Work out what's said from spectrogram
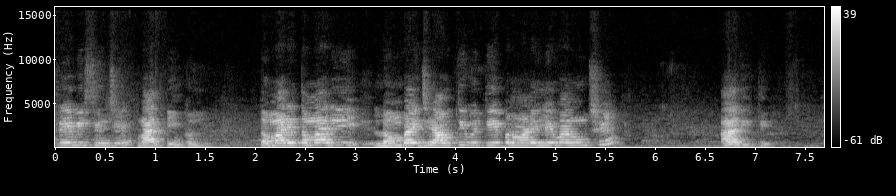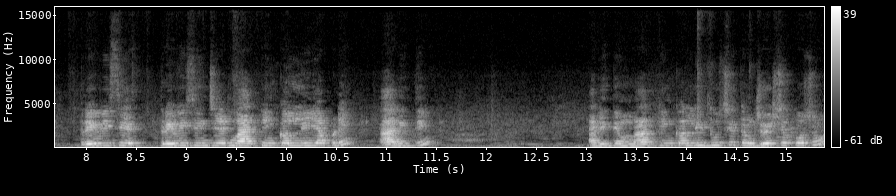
ત્રેવીસ ઇંચે માર્કિંગ કરી લઈએ. તમારે તમારી લંબાઈ જે આવતી હોય તે પ્રમાણે લેવાનું છે. આ રીતે. ત્રેવીસ ત્રેવીસ ઇંચે એક માર્કિંગ કરી લઈએ આપણે. આ રીતે. આ રીતે માર્કિંગ કરી લીધું છે, તમે જોઈ શકો છો.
